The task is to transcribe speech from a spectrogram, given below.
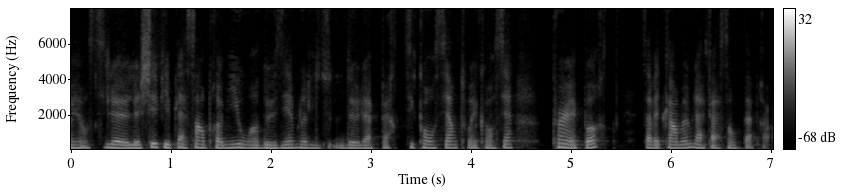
voyons, si le, chiffre est placé en premier ou en deuxième de la partie consciente ou inconsciente, peu importe, ça va être quand même la façon que tu apprends.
